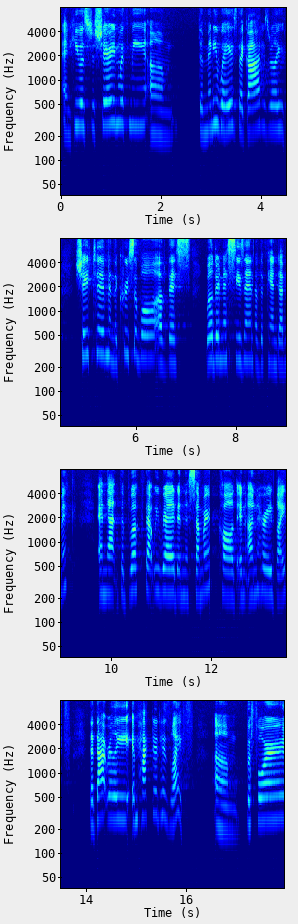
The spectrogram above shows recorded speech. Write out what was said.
and he was just sharing with me um, the many ways that God has really shaped him in the crucible of this wilderness season of the pandemic. And that the book that we read in the summer called An Unhurried Life that that really impacted his life. Um, before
